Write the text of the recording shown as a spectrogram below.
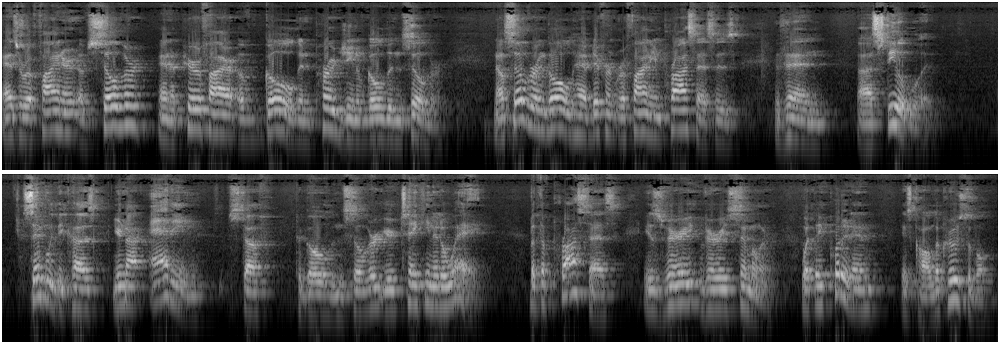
as a refiner of silver and a purifier of gold and purging of gold and silver. Now, silver and gold have different refining processes than uh, steel would, simply because you're not adding stuff to gold and silver, you're taking it away. But the process is very, very similar. What they put it in is called a crucible.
